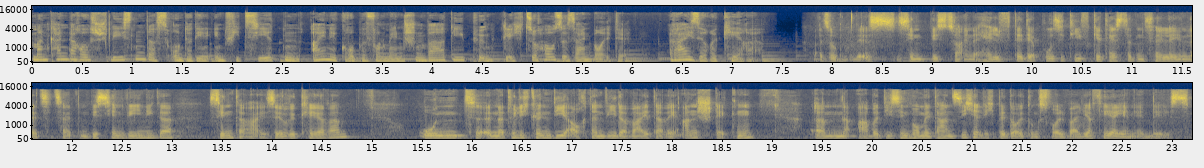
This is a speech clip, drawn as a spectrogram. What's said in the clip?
Man kann daraus schließen, dass unter den Infizierten eine Gruppe von Menschen war, die pünktlich zu Hause sein wollte. Reiserückkehrer. Also es sind bis zu einer Hälfte der positiv getesteten Fälle in letzter Zeit ein bisschen weniger, sind Reiserückkehrer. Und äh, natürlich können die auch dann wieder weitere anstecken. Ähm, aber die sind momentan sicherlich bedeutungsvoll, weil ja Ferienende ist.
